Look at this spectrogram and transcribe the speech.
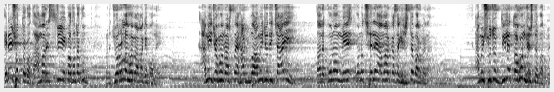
এটাই সত্য কথা। আমার স্ত্রী এই কথাটা খুব মানে জোরালোভাবে আমাকে বলে। আমি যখন রাস্তায় হাঁটবো, আমি যদি চাই, তাহলে কোনো মেয়ে, কোনো ছেলে আমার কাছে ঘেঁষতে পারবে না। আমি সুযোগ দিলে তখন ঘেঁষতে পারবে।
